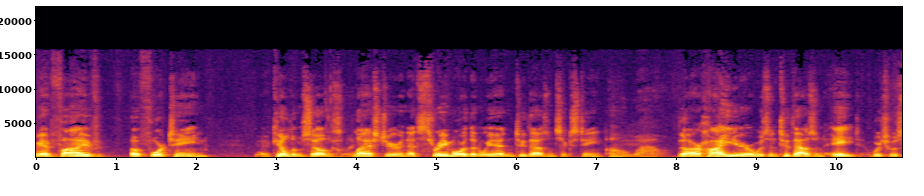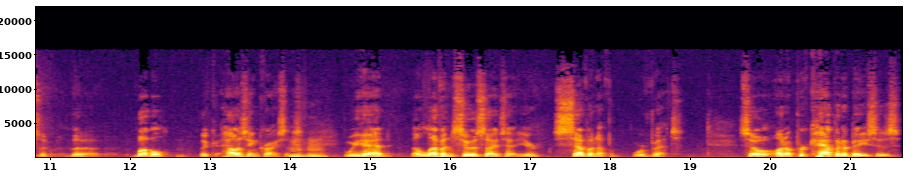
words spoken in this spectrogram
We had five of fourteen uh, killed themselves last year, and that's three more than we had in 2016. Oh wow. The, our high year was in 2008, which was the, the bubble, the housing crisis. Mm-hmm. We had 11 suicides that year, seven of them were vets. So, on a per capita basis,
